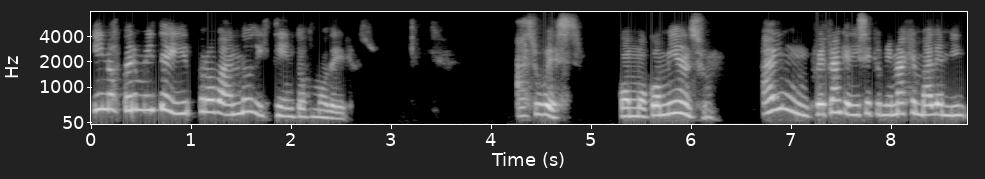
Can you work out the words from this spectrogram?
y nos permite ir probando distintos modelos. A su vez, como comienzo, hay un refrán que dice que una imagen vale,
